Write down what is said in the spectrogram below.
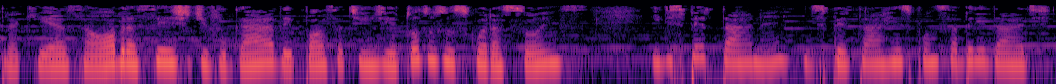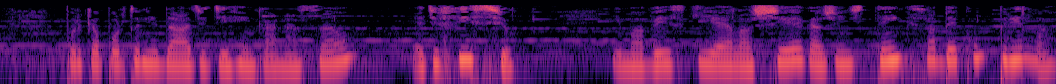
para que essa obra seja divulgada e possa atingir todos os corações e despertar, né? Despertar a responsabilidade, porque a oportunidade de reencarnação é difícil. E uma vez que ela chega, a gente tem que saber cumpri-la.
